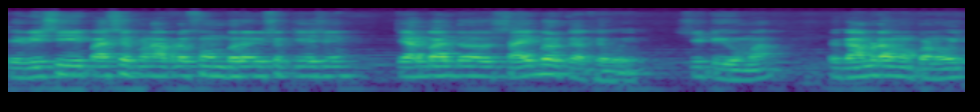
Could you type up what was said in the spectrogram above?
તે વીસી પાસે પણ આપણે ફોર્મ ભરાવી શકીએ છીએ. ત્યારબાદ સાયબર કેફે હોય સિટીઓમાં, કે ગામડામાં પણ હોય,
